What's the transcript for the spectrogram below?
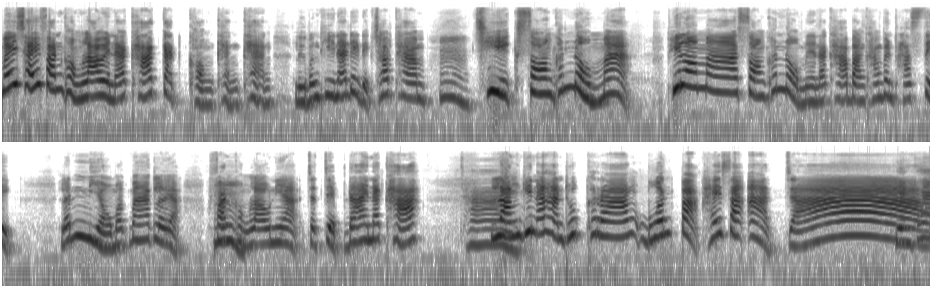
ไม่ใช้ฟันของเราเนี่ยนะคะ กัดของแข็งๆ หรือบางทีนะเด็กๆ ชอบทำอืมฉีกซองขนมอะพี่เรามาซองขนมเนี่ยนะคะ บางครั้งเป็นพลาสติก แล้วเหนียวมากๆเลยอะ ฟันของเราเนี่ยจะเจ็บได้นะคะใช่ หลังกินอาหารทุกครั้งบ้วนปากให้สะอาดจ้าเพียงแค่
